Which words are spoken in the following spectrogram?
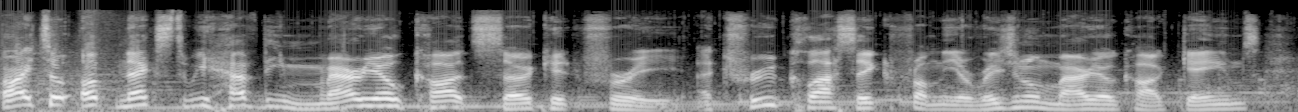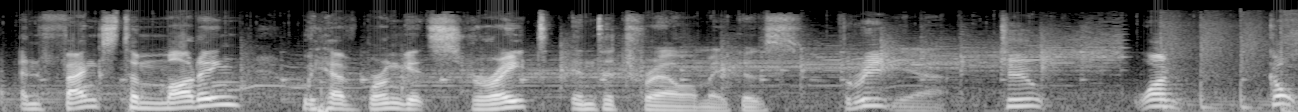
All right, so up next we have the Mario Kart Circuit 3, a true classic from the original Mario Kart games, and thanks to modding, we have brung it straight into Trailmakers. Three, Yeah. two, one, go.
